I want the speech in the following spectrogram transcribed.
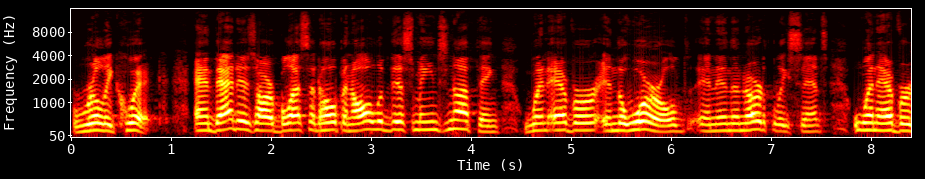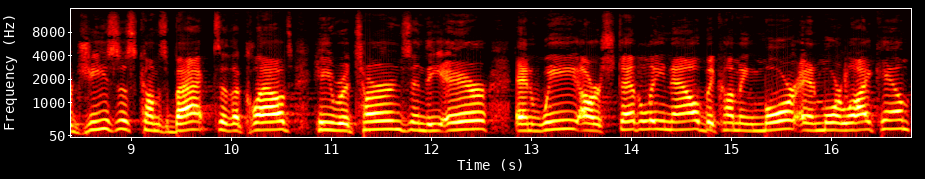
really quick. And that is our blessed hope. And all of this means nothing whenever in the world and in an earthly sense, whenever Jesus comes back to the clouds, He returns in the air and we are steadily now becoming more and more like Him.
